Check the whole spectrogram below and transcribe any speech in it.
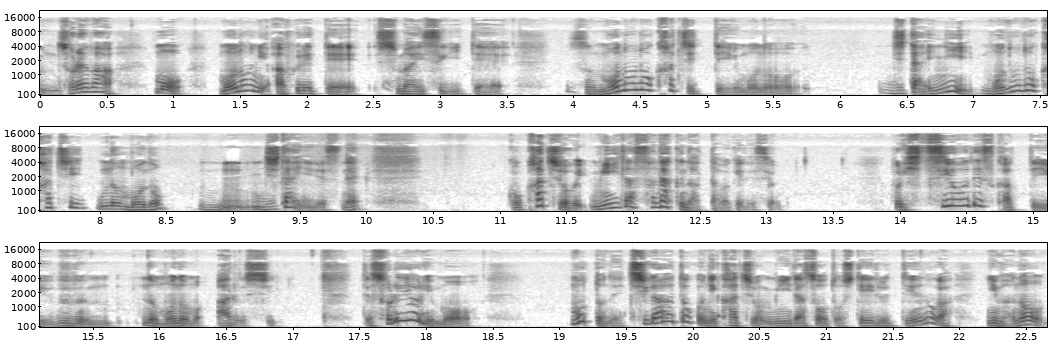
うん、それはもう物に溢れてしまいすぎてその物の価値っていうもの自体に物の価値のもの、うん、自体にですねこう価値を見出さなくなったわけですよ。これ必要ですかっていう部分のものもあるしでそれよりももっとね違うとこに価値を見出そうとしているっていうのが今の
